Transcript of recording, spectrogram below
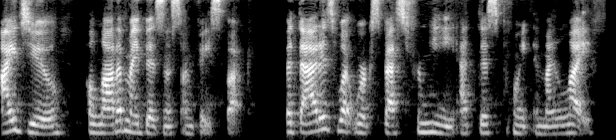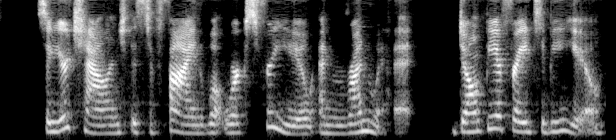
i do a lot of my business on facebook but that is what works best for me at this point in my life. So your challenge is to find what works for you and run with it. Don't be afraid to be you.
